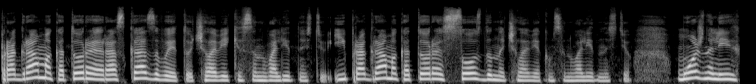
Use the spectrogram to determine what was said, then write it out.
программа, которая рассказывает о человеке с инвалидностью, и программа, которая создана человеком с инвалидностью. Можно ли их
